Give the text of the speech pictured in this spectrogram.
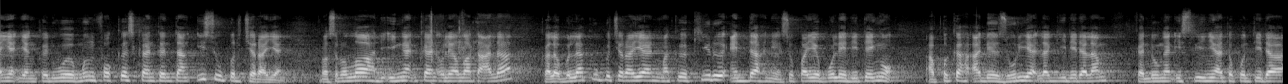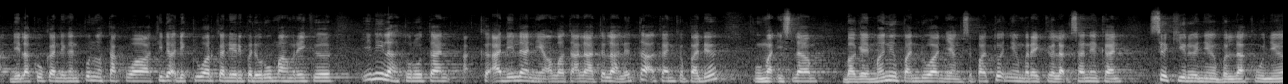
ayat yang kedua memfokuskan tentang isu perceraian. Rasulullah diingatkan oleh Allah Taala kalau berlaku perceraian maka kira eddahnya supaya boleh ditengok apakah ada zuriat lagi di dalam kandungan isterinya ataupun tidak dilakukan dengan penuh takwa tidak dikeluarkan daripada rumah mereka. Inilah turutan keadilan yang Allah Taala telah letakkan kepada umat Islam. Bagaimana panduan yang sepatutnya mereka laksanakan sekiranya berlakunya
